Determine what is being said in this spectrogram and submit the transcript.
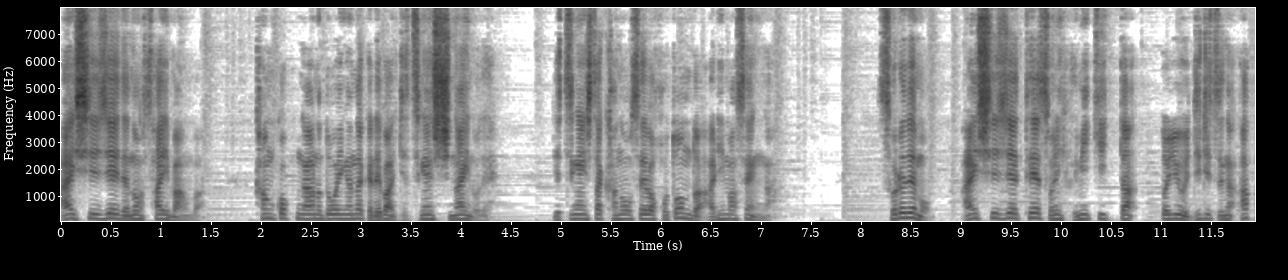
ICJ での裁判は、韓国側の同意がなければ実現しないので、実現した可能性はほとんどありませんが、それでも ICJ 提訴に踏み切ったという事実があっ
